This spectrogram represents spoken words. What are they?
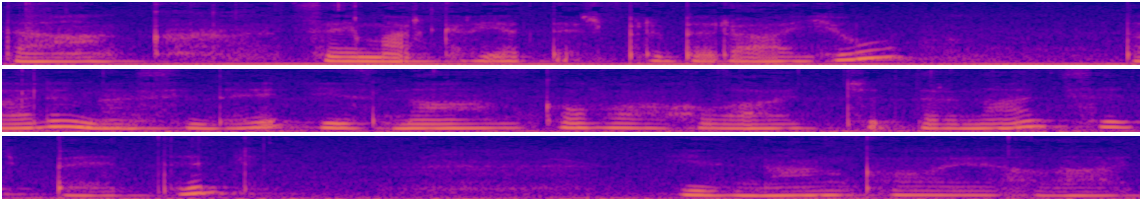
Так, цей маркер я теж прибираю. Далі у нас іде ізнанкова гладь 14 петель ізнанкової гладі.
